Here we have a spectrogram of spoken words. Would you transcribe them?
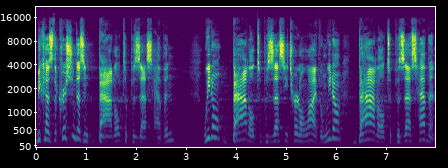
because the Christian doesn't battle to possess heaven. We don't battle to possess eternal life, and we don't battle to possess heaven.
